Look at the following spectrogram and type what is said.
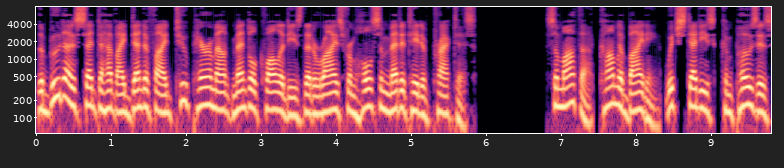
The Buddha is said to have identified two paramount mental qualities that arise from wholesome meditative practice. Samatha, calm abiding, which steadies, composes,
